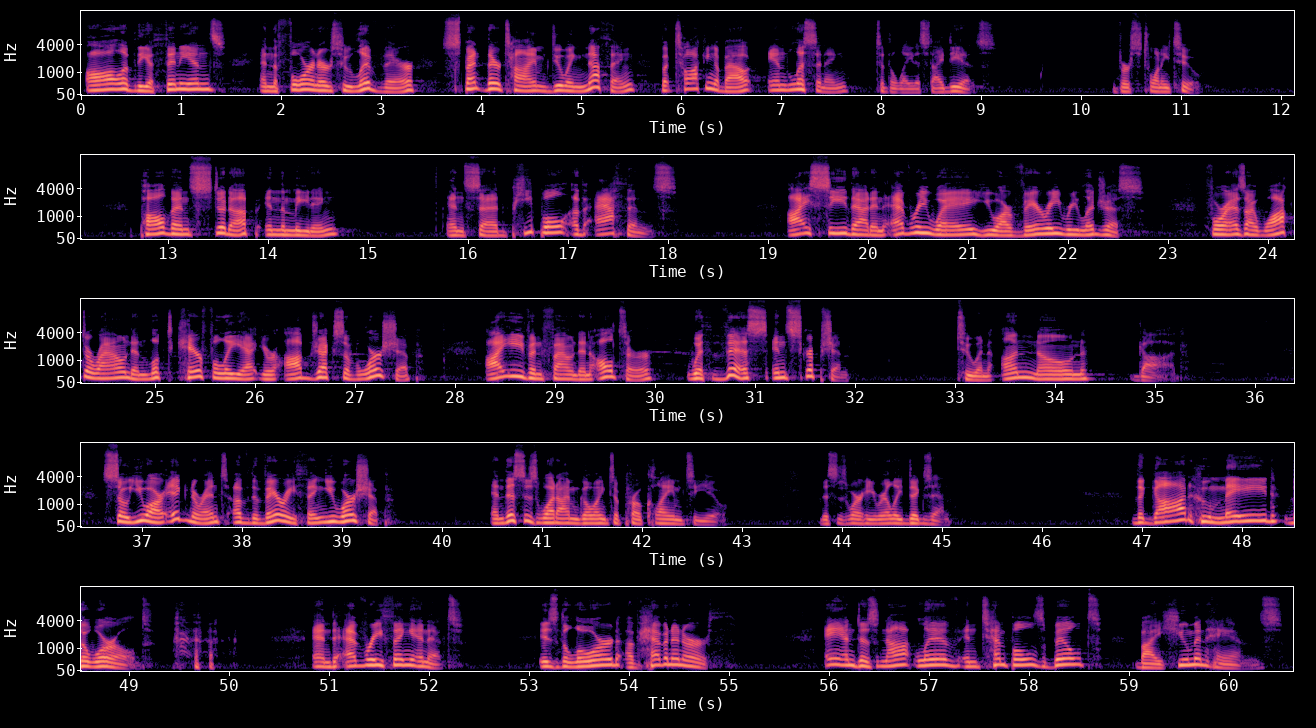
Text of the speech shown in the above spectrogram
All of the Athenians and the foreigners who lived there spent their time doing nothing but talking about and listening to the latest ideas. Verse 22. Paul then stood up in the meeting and said, People of Athens, I see that in every way you are very religious. For as I walked around and looked carefully at your objects of worship, I even found an altar with this inscription To an unknown God. So you are ignorant of the very thing you worship. And this is what I'm going to proclaim to you. This is where he really digs in. The God who made the world and everything in it is the Lord of heaven and earth and does not live in temples built by human hands.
